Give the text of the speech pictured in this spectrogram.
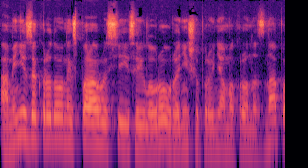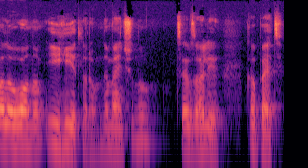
А міністр закордонних справ Росії Сергій Лавров раніше порівняв Макрона з Наполеоном і Гітлером. Не менше, ну це взагалі капець.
